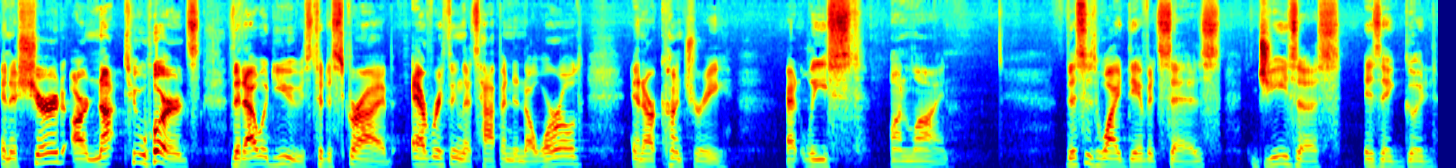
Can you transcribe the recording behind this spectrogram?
and assured are not two words that I would use to describe everything that's happened in our world, in our country, at least online. This is why David says Jesus is a good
